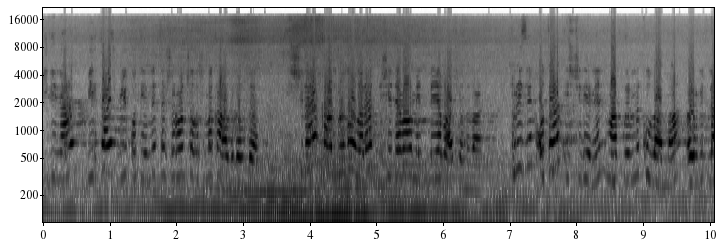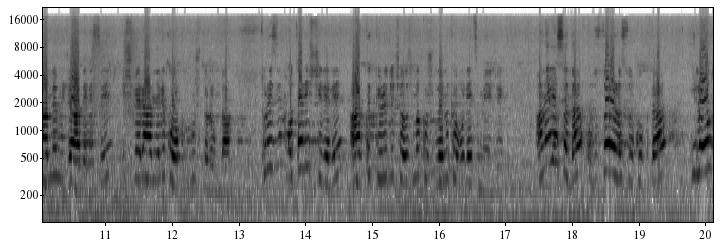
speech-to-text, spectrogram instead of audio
bilinen birkaç büyük otelinde taşeron çalışma kaldırıldı. İşçiler kadrolu olarak işe devam etmeye başladılar. Turizm otel işçilerinin haklarını kullanma, örgütlenme mücadelesi işverenleri korkutmuş durumda. Turizm otel işçileri artık görücü çalışma koşullarını kabul etmeyecek. Anayasada, uluslararası hukukta ILO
